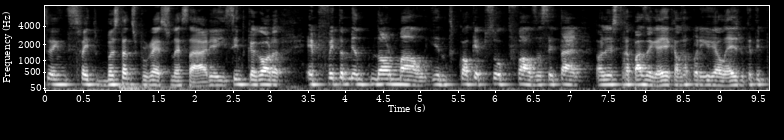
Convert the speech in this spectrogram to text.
tem-se feito bastantes progressos nessa área e sinto que agora é perfeitamente normal entre qualquer pessoa que tu fales aceitar, olha, este rapaz é gay, aquela rapariga é lésbica, tipo,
